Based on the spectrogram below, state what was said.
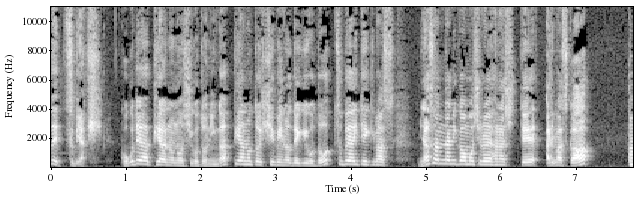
でつぶやき。ここではピアノの仕事人がピアノと日々の出来事をつぶやいていきます。皆さん何か面白い話ってありますか？ふい、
